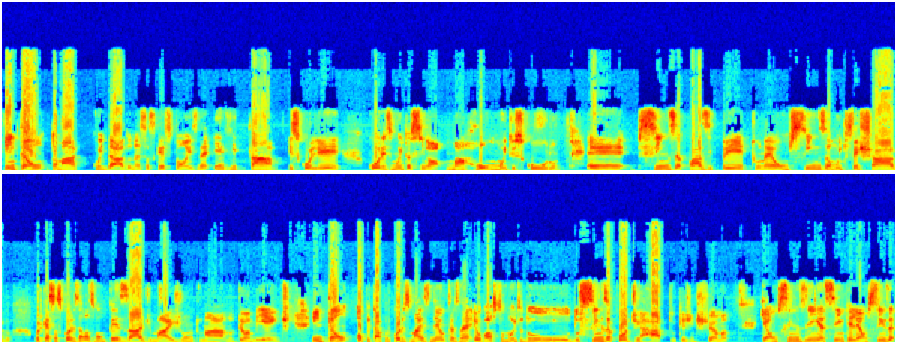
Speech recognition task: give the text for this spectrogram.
Então, tomar cuidado nessas questões, né? Evitar escolher cores muito assim, ó, marrom muito escuro, é, cinza quase preto, né? Ou um cinza muito fechado, porque essas cores elas vão pesar demais junto na, no teu ambiente. Então, optar por cores mais neutras, né? Eu gosto muito do, do cinza cor de rato, que a gente chama, que é um cinzinho assim, que ele é um cinza,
